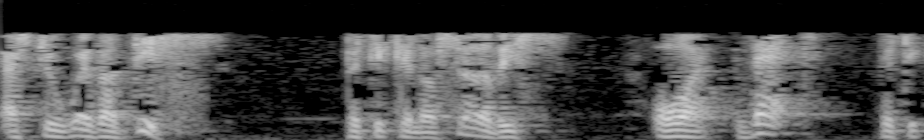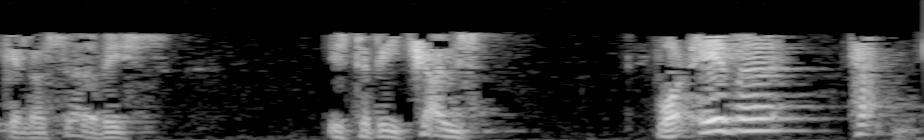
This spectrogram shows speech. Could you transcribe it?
as to whether this particular service or that particular service is to be chosen. Whatever happens,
